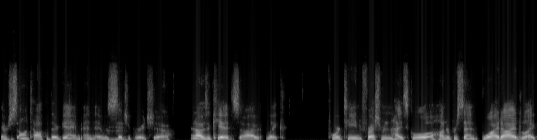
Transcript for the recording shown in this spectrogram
they were just on top of their game and it was mm-hmm. such a great show and i was a kid so i like 14 freshman in high school 100% wide-eyed like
